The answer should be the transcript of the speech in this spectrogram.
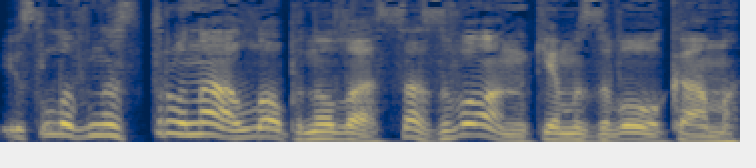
И словно струна лопнула со звонким звуком,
